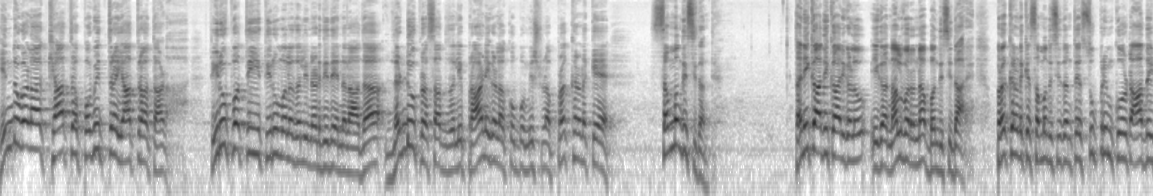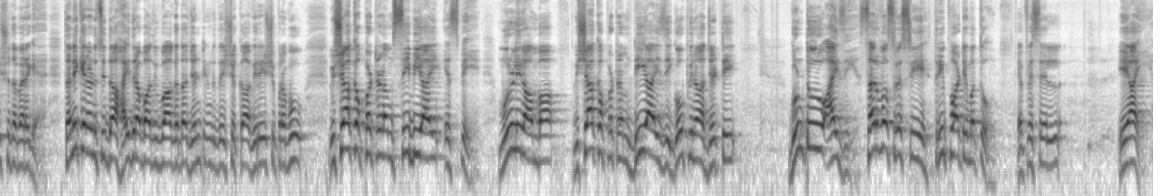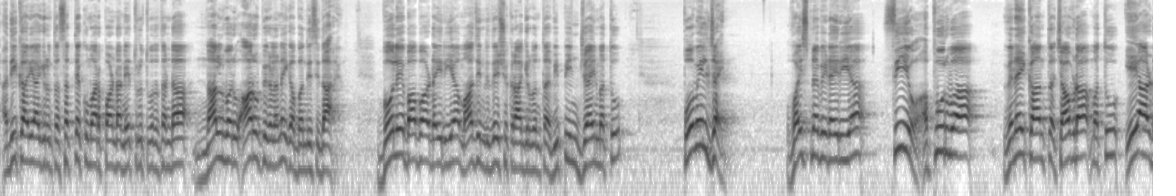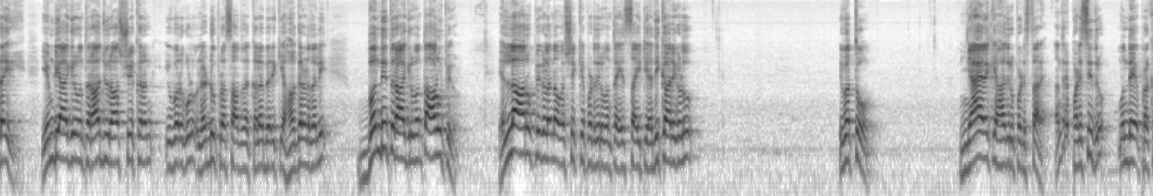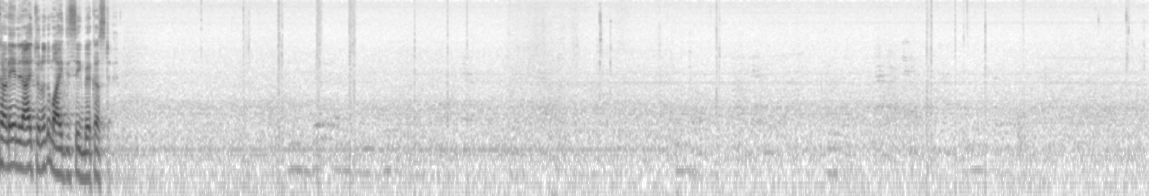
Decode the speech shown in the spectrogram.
ಹಿಂದೂಗಳ ಖ್ಯಾತ ಪವಿತ್ರ ಯಾತ್ರಾ ತಾಣ ತಿರುಪತಿ ತಿರುಮಲದಲ್ಲಿ ನಡೆದಿದೆ ಎನ್ನಲಾದ ಲಡ್ಡು ಪ್ರಸಾದದಲ್ಲಿ ಪ್ರಾಣಿಗಳ ಕೊಬ್ಬು ಮಿಶ್ರಣ ಪ್ರಕರಣಕ್ಕೆ ಸಂಬಂಧಿಸಿದಂತೆ. ತನಿಖಾಧಿಕಾರಿಗಳು ಈಗ ನಾಲ್ವರನ್ನ ಬಂಧಿಸಿದ್ದಾರೆ. ಪ್ರಕರಣಕ್ಕೆ ಸಂಬಂಧಿಸಿದಂತೆ ಸುಪ್ರೀಂ ಕೋರ್ಟ್ ಆದೇಶದ ಮೇರೆಗೆ ತನಿಖೆ ನಡೆಸಿದ್ದ ಹೈದರಾಬಾದ್ ವಿಭಾಗದ ಜಂಟಿ ನಿರ್ದೇಶಕ Veeresh Prabhu, Visakhapatnam CBI SP Muraliramba, Visakhapatnam DIG Gopinath Jetti Guntur IG Sarvashreshti Tripathi ಮತ್ತು ಎಫ್ ಎಸ್ ಎಲ್ ಎಐ ಅಧಿಕಾರಿಯಾಗಿರುವಂಥ ಸತ್ಯಕುಮಾರ್ ಪಾಂಡ ನೇತೃತ್ವದ ತಂಡ ನಾಲ್ವರು ಆರೋಪಿಗಳನ್ನು ಈಗ ಬಂಧಿಸಿದ್ದಾರೆ. ಬೋಲೆ ಬಾಬಾ ಡೈರಿಯ ಮಾಜಿ ನಿರ್ದೇಶಕರಾಗಿರುವಂಥ ವಿಪಿನ್ ಜೈನ್ ಮತ್ತು ಪೋಮಿಲ್ ಜೈನ್, ವೈಷ್ಣವಿ ಡೈರಿಯ ಸಿಇಒ ಅಪೂರ್ವ ವಿನಯ್ಕಾಂತ್ ಚಾವ್ಡಾ ಮತ್ತು A R dairy M D ಆಗಿರುವಂಥ ರಾಜು ರಾಜಶೇಖರನ್ ಇವರುಗಳು ಲಡ್ಡು ಪ್ರಸಾದದ ಕಲಬೆರಕೆ ಹಗರಣದಲ್ಲಿ ಬಂಧಿತರಾಗಿರುವಂಥ ಆರೋಪಿಗಳು. ಎಲ್ಲ ಆರೋಪಿಗಳನ್ನು ವಶಕ್ಕೆ ಪಡೆದಿರುವಂಥ ಎಸ್ ಐ ಟಿ ಅಧಿಕಾರಿಗಳು ಇವತ್ತು ನ್ಯಾಯಾಲಯಕ್ಕೆ ಹಾಜರುಪಡಿಸ್ತಾರೆ. ಅಂದರೆ ಪಡಿಸಿದ್ರು, ಮುಂದೆ ಪ್ರಕರಣ ಏನೇನಾಯಿತು ಅನ್ನೋದು ಮಾಹಿತಿ ಸಿಗಬೇಕಷ್ಟೆ.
